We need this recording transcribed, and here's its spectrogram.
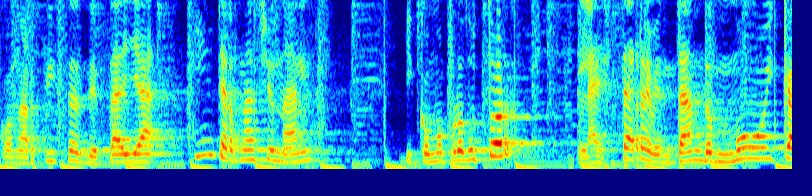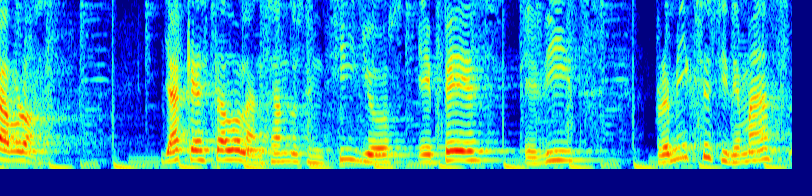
con artistas de talla internacional y como productor la está reventando muy cabrón, ya que ha estado lanzando sencillos, EPs, edits, remixes y demás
